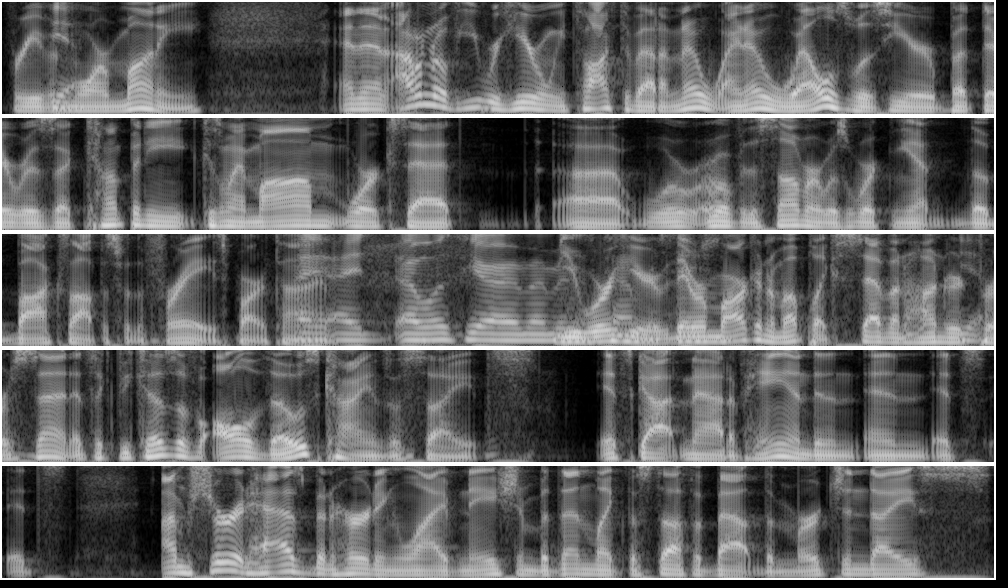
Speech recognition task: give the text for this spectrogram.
for even Yeah. more money and then I don't know if you were here when we talked about it. I know I know Wells was here, but there was a company because my mom works at uh over the summer was working at the box office for the phrase part time. I, I I was here. I remember you were here. They were marking them up like seven hundred percent. It's like because of all of those kinds of sites, it's gotten out of hand and and it's it's I'm sure it has been hurting Live Nation, but then like the stuff about the merchandise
